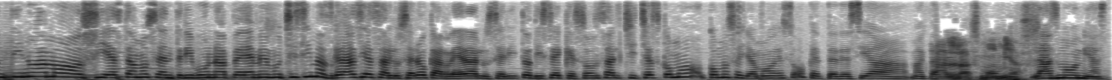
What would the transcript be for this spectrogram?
Continuamos y estamos en Tribuna PM. Muchísimas gracias a Lucero Carrera. Lucerito dice que son salchichas. ¿Cómo, cómo se llamó eso que te decía Magdalena? Ah, las momias. Las momias.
